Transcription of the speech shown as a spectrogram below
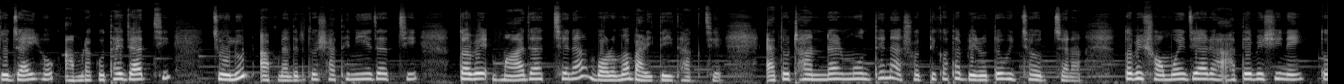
তো যাই হোক, আমরা কোথায় যাচ্ছি? চলুন, আপনাদের তো সাথে নিয়ে যাচ্ছি। তবে মা যাচ্ছে না, বড় মা বাড়িতেই থাকছে। এত ঠান্ডার মধ্যে না, সত্যি কথা বেরোতেও ইচ্ছা হচ্ছে না। তবে সময় যে আর হাতে বেশি নেই, তো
